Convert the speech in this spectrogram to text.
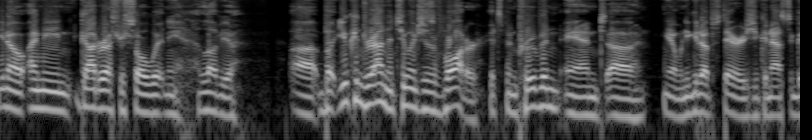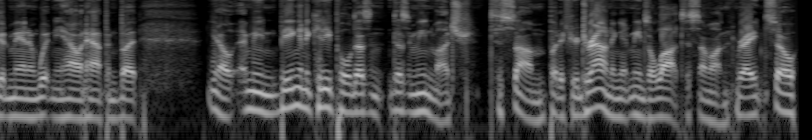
you know, I mean, God rest your soul, Whitney. I love you. Uh, but you can drown in two inches of water. It's been proven. And, uh, you know, when you get upstairs, you can ask the good man and Whitney how it happened. But you know, I mean, being in a kiddie pool doesn't doesn't mean much to some, but if you're drowning, it means a lot to someone, right? So,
